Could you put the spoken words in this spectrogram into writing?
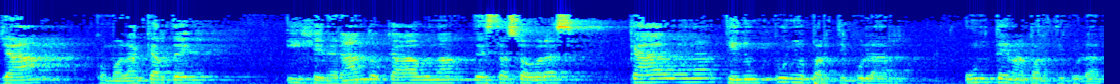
Ya, como Allan Kardec, y generando cada una de estas obras, cada una tiene un puño particular, un tema particular,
